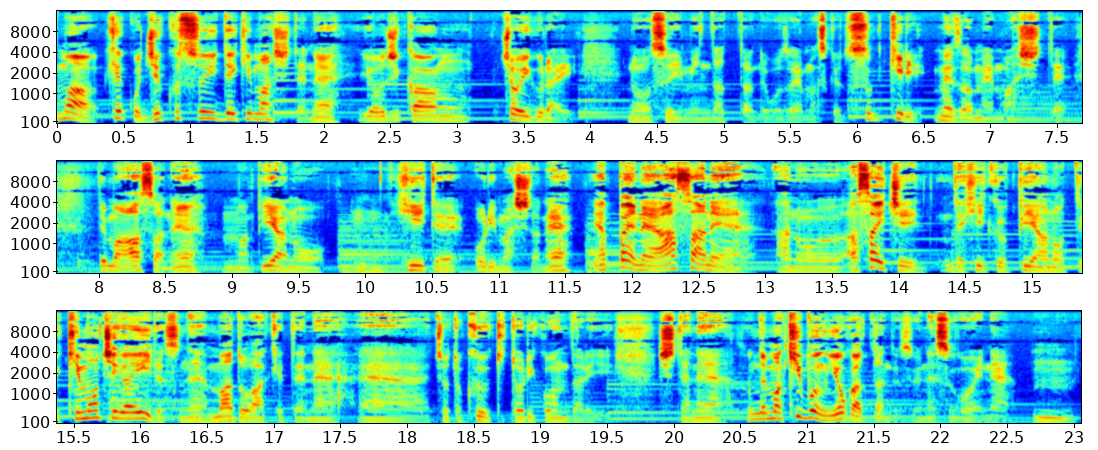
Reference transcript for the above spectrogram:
まあ結構熟睡できましてね、4時間ちょいぐらいの睡眠だったんでございますけど、すっきり目覚めまして。で、まあ朝ね、まあピアノを、うん、弾いておりましたね。やっぱりね、朝ね、あの、朝一で弾くピアノって気持ちがいいですね。窓開けてね、えー、ちょっと空気取り込んだりしてね。そんでまあ気分良かったんですよね、すごいね。うん。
